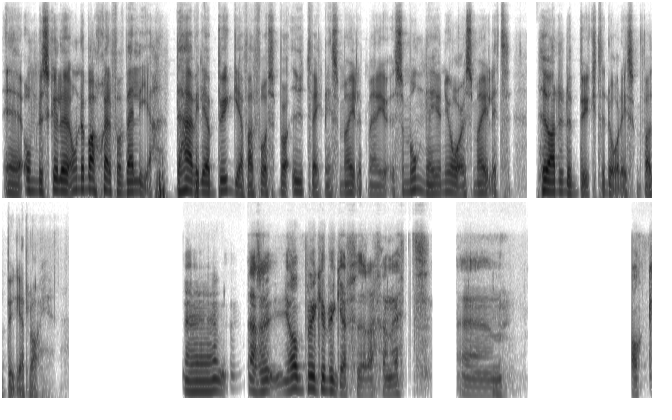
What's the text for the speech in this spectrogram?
eh, om du skulle, om du bara själv får välja. Det här vill jag bygga för att få så bra utveckling som möjligt med så många juniorer som möjligt. Hur hade du byggt det då liksom för att bygga ett lag? Eh, alltså, jag brukar bygga 4-5-1. Eh, och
